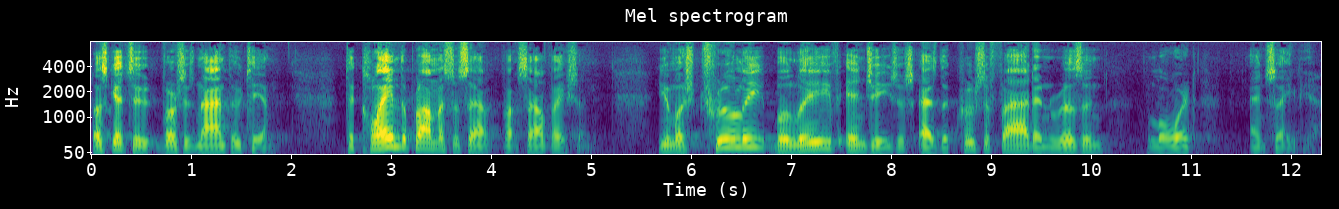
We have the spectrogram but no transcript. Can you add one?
let's get to verses 9 through 10. To claim the promise of sal- salvation, you must truly believe in Jesus as the crucified and risen Lord and Savior.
